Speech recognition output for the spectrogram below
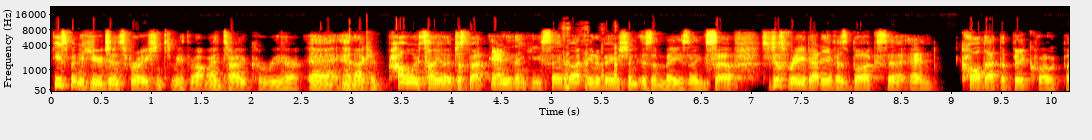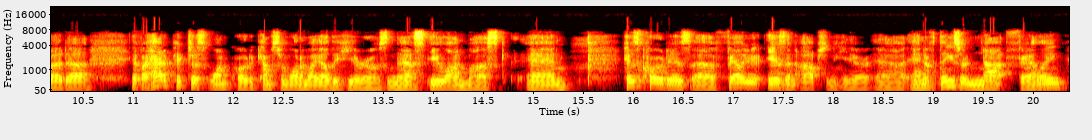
He's been a huge inspiration to me throughout my entire career, and, and I can probably tell you that just about anything he said about innovation is amazing. So, so just read any of his books and call that the big quote. But uh, if I had to pick just one quote, it comes from one of my other heroes, and that's Elon Musk. And his quote is uh, Failure is an option here. Uh, and if things are not failing,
